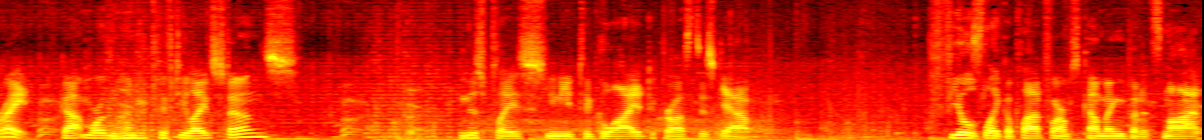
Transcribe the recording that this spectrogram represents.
Alright, got more than 150 light stones. In this place, you need to glide across this gap. Feels like a platform's coming, but it's not.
